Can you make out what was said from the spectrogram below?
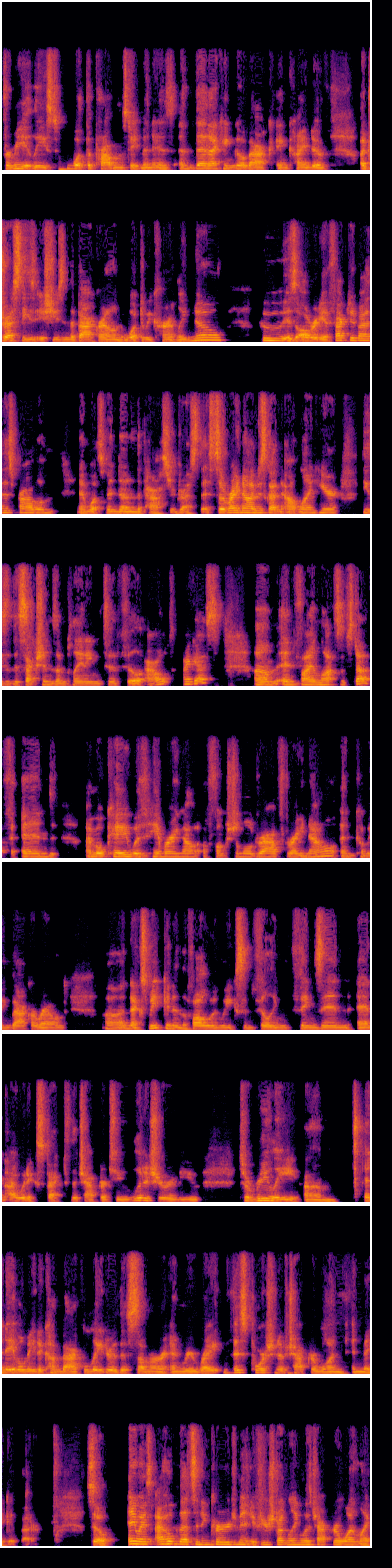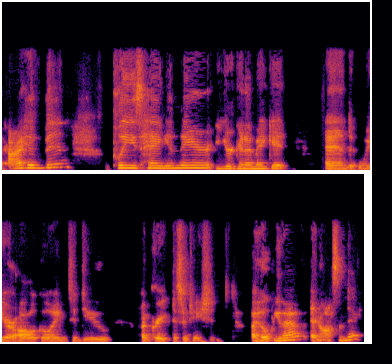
for me at least, what the problem statement is. And then I can go back and kind of address these issues in the background. What do we currently know? Who is already affected by this problem? And what's been done in the past to address this? So right now I've just got an outline here. These are the sections I'm planning to fill out, I guess, um, and find lots of stuff. And I'm okay with hammering out a functional draft right now and coming back around uh, next week and in the following weeks and filling things in. And I would expect the chapter two literature review to really um, enable me to come back later this summer and rewrite this portion of chapter one and make it better. So anyways, I hope that's an encouragement. If you're struggling with chapter one like I have been, please hang in there. You're going to make it and we are all going to do a great dissertation. I hope you have an awesome day.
